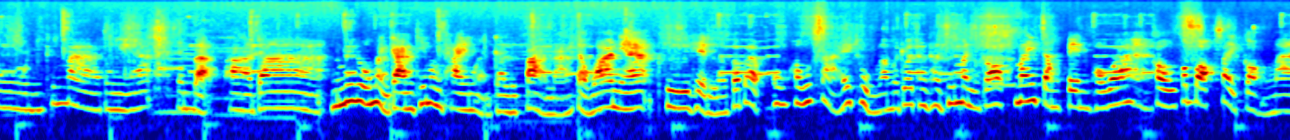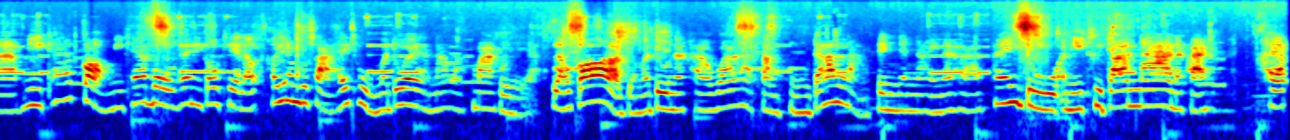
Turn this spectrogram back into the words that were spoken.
นูนๆขึ้นมาตรงเนี้ยเป็นแบบพาด้าไม่รู้เหมือนกันที่เมืองไทยเหมือนกันหรือเปล่านะ แต่ว่าเนี้ยคือเห็นแล้วก็แบบโอ้เขาอุตส่าห์ให้ถุงเรามาด้วยทั้งๆที่มันก็ไม่จำเป็น เพราะว่าเขาก็บล็อกใส่กล่องมา มีแค่กล่องมีแค่โบแค่นี้ก็โอเคแล้วเขายังอุตส่าห์ให้ถุงมาด้วยน่ารักมากเลยอะแล้วก็เดี๋ยวมาดูนะคะว่าต่างหูด้านหลังเป็นยังไงนะคะ ให้ดูอันนี้คือด้านหน้านะคะแคป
